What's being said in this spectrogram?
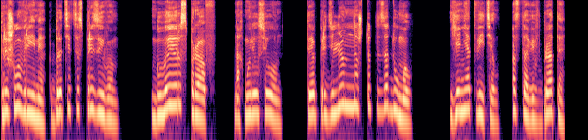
Пришло время обратиться с призывом. «Блэйр справ», — нахмурился он. «Ты определенно что-то задумал». Я не ответил, оставив брата,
